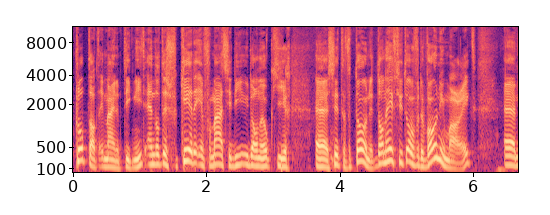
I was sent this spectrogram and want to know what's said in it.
klopt dat in mijn optiek niet. En dat is verkeerde informatie die u dan ook hier eh, zit te vertonen. Dan heeft u het over de woningmarkt. Ehm,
